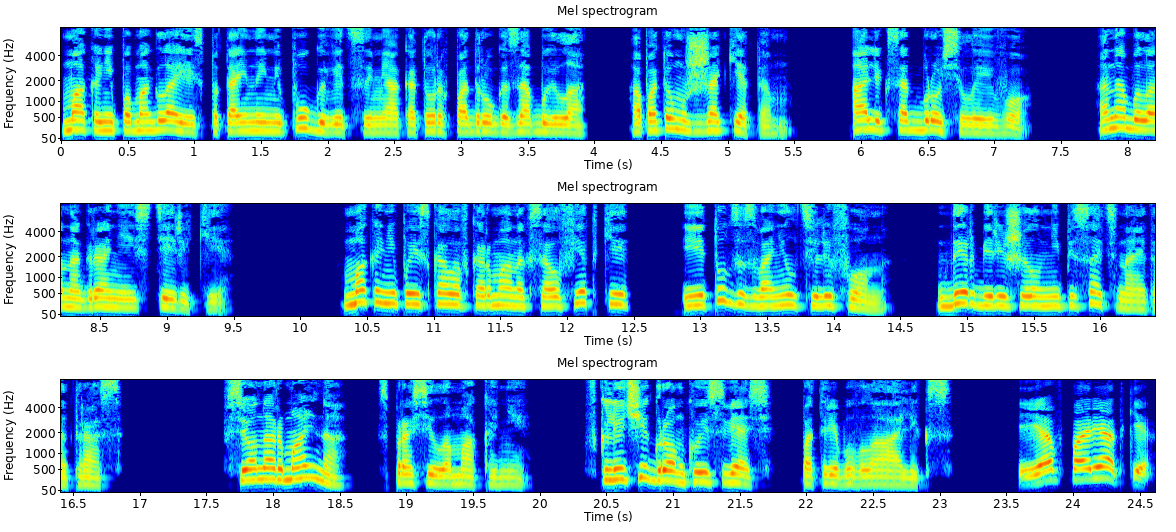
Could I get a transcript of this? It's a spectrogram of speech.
Мака не помогла ей с потайными пуговицами, о которых подруга забыла, а потом с жакетом. Алекс отбросила его. Она была на грани истерики. Мака не поискала в карманах салфетки, и тут зазвонил телефон. Дерби решил не писать на этот раз. «Все нормально?» — спросила Макани. «Включи громкую связь», потребовала Алекс. "Я в порядке",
